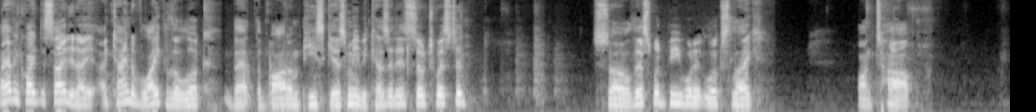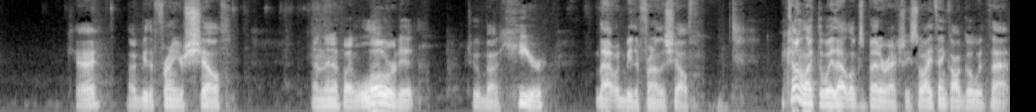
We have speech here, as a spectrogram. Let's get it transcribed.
I haven't quite decided. I, I kind of like the look that the bottom piece gives me because it is so twisted. So this would be what it looks like on top. Okay, that would be the front of your shelf. And then if I lowered it to about here, that would be the front of the shelf. I kind of like the way that looks better actually, so I think I'll go with that.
